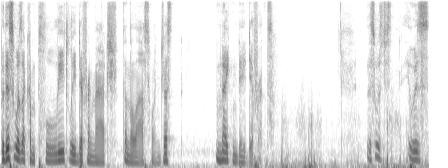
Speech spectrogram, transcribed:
but this was a completely different match than the last one. Just night and day difference. This was just, it was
